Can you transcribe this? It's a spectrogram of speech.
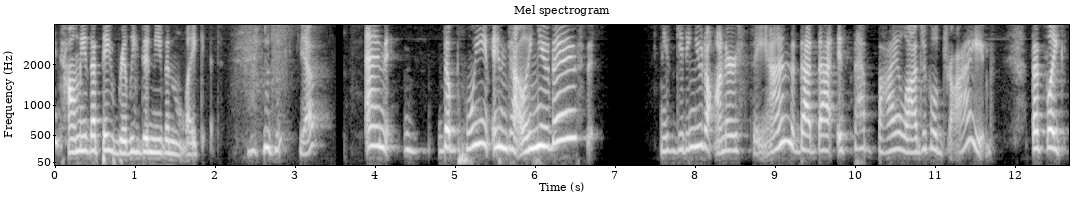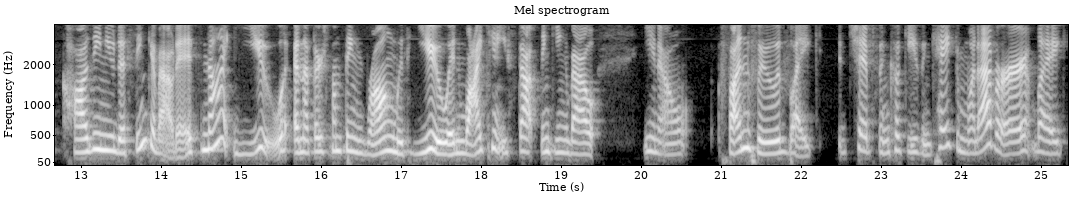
they tell me that they really didn't even like it. Yep. And the point in telling you this is getting you to understand that that it's that biological drive that's like causing you to think about it. It's not you and that there's something wrong with you. And why can't you stop thinking about, you know, fun foods like chips and cookies and cake and whatever? Like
